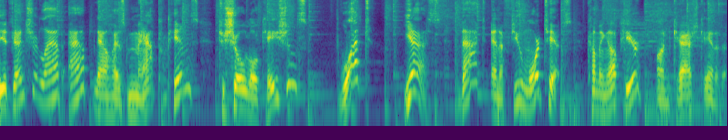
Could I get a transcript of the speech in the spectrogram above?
The Adventure Lab app now has map pins to show locations? What? Yes, that and a few more tips coming up here on Cache Canada.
